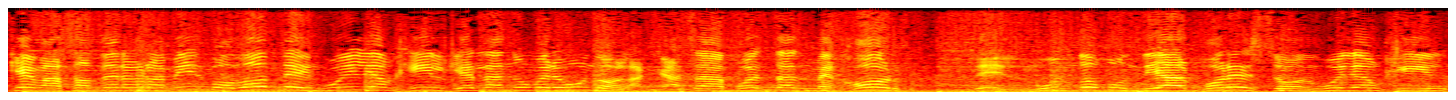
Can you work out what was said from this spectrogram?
que vas a hacer ahora mismo. ¿Dónde? En William Hill, que es la número uno, la casa de apuestas mejor del mundo mundial. Por eso en William Hill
